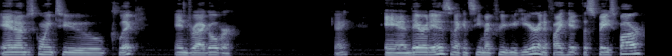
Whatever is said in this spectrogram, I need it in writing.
And I'm just going to click and drag over, okay? And there it is, and I can see my preview here. And if I hit the space bar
